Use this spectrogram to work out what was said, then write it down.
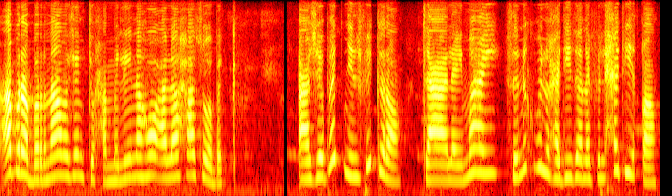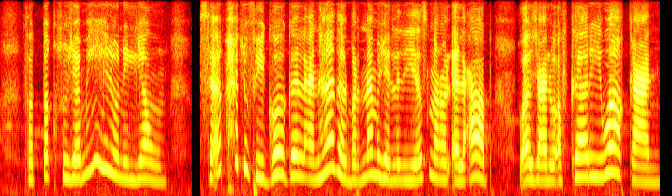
عبر برنامج تحملينه على حاسوبك. أعجبتني الفكرة. تعالي معي سنكمل حديثنا في الحديقة. فالطقس جميل اليوم. سأبحث في جوجل عن هذا البرنامج الذي يصنع الألعاب وأجعل أفكاري واقعا.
